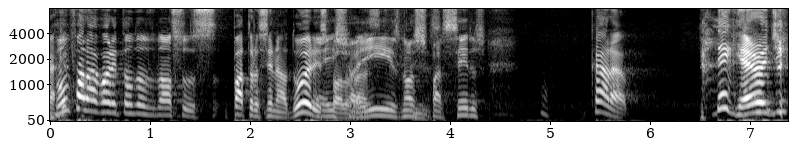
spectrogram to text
é. Vamos falar agora então dos nossos patrocinadores, É Paulo isso Vaz? aí, os nossos parceiros. Cara, The Garage,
